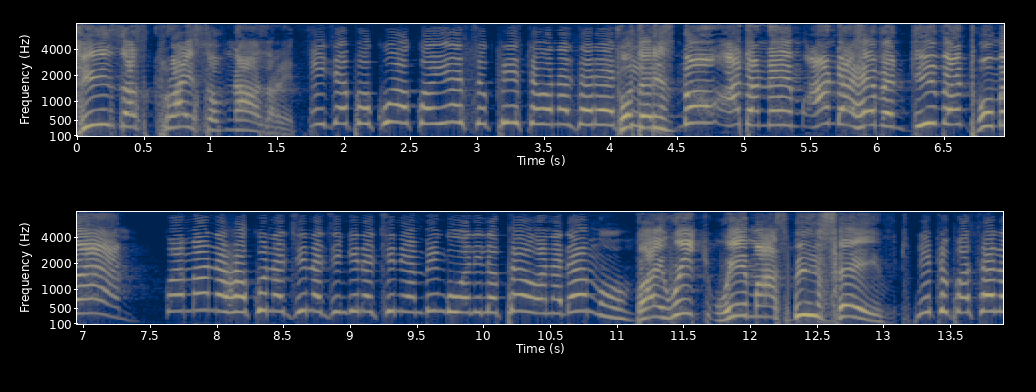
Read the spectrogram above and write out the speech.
Jesus Christ of Nazareth. ijapokuwa kwa yesu kristo wa nazareti For there is no other name under heaven given to man kwa maana hakuna jina jingine chini ya mbingu walilopewa wanadamu. By which we must be saved. litupasalo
